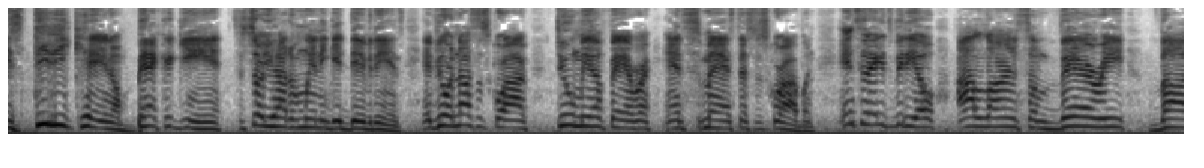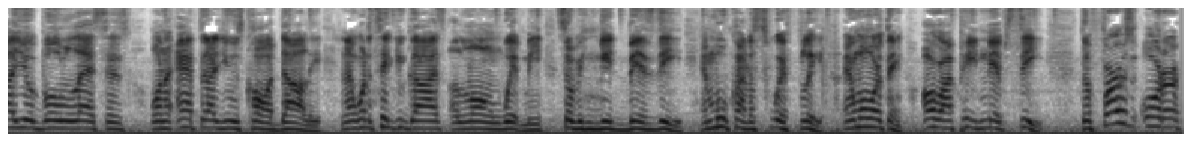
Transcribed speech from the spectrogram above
It's DDK and I'm back again to show you how to win and get dividends. If you're not subscribed, do me a favor and smash that subscribe button. In today's video, I learned some very valuable lessons on an app that I use called Dolly. And I want to take you guys along with me so we can get busy and move kind of swiftly. And one more thing, RIP Nipsey. The first order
